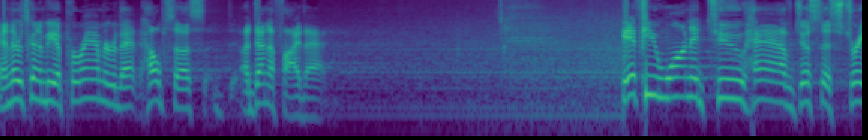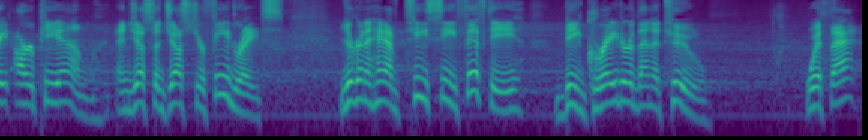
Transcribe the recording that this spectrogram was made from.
And there's going to be a parameter that helps us identify that. If you wanted to have just a straight RPM and just adjust your feed rates, you're going to have TC50 be greater than a 2. With that,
